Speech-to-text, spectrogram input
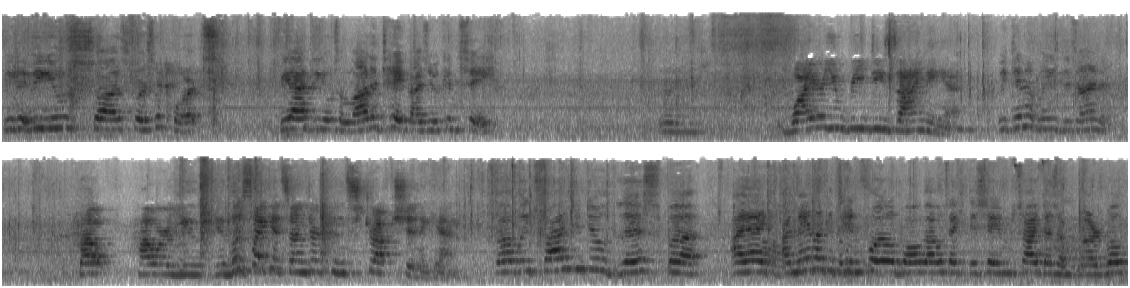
We, we use saws for supports. We had to use a lot of tape, as you can see. Mm. Why are you redesigning it? We didn't redesign it. How, how are you, it looks like it's under construction again. Well, we tried to do this, but I like, I made like a tinfoil ball that was like the same size as a marble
